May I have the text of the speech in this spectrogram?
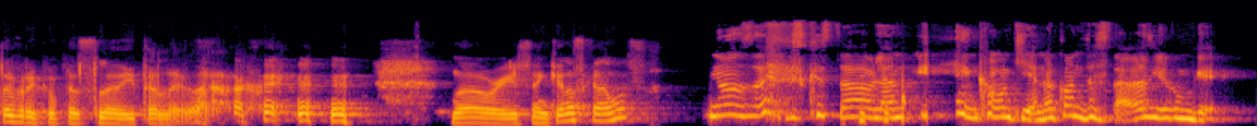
Te preocupes, lo edito luego. no worries. ¿En qué nos quedamos? No sé, es que estaba hablando y como que ya no contestabas. Yo como que,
